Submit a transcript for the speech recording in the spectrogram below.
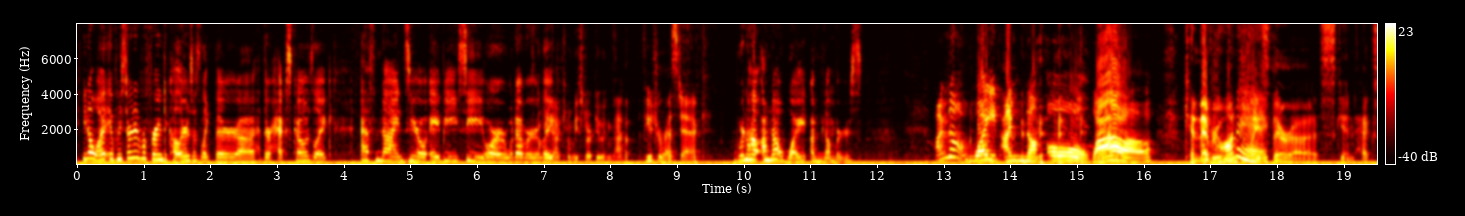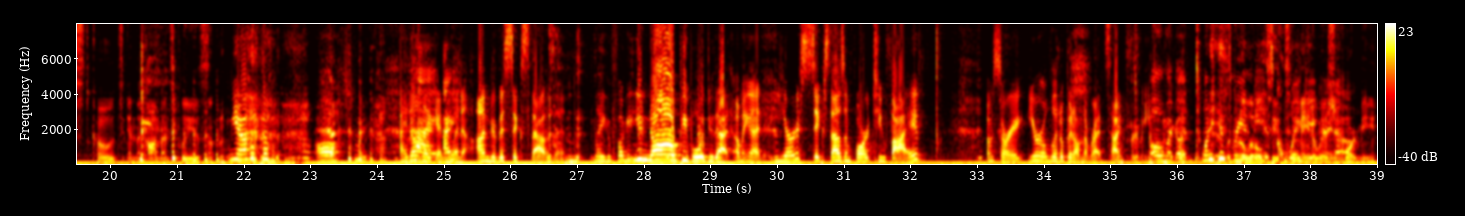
You know what? If we started referring to colors as like their uh, their hex codes, like F90ABC or whatever, Oh, like yeah, can we start doing that? Futuristic. we're not. I'm not white. I'm numbers. I'm not white. I'm not. Oh, wow. Can everyone Iconic. place their uh, skin hex codes in the comments, please? Yeah. oh, my God. I don't Hi, like I- anyone under the 6,000. Like, fuck it. You know people would do that. Oh my God. You're 6,425. I'm sorry. You're a little bit on the red side for me. Oh my god, It's 23 looking a and little me is too quaking tomato-ish right now. for me.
